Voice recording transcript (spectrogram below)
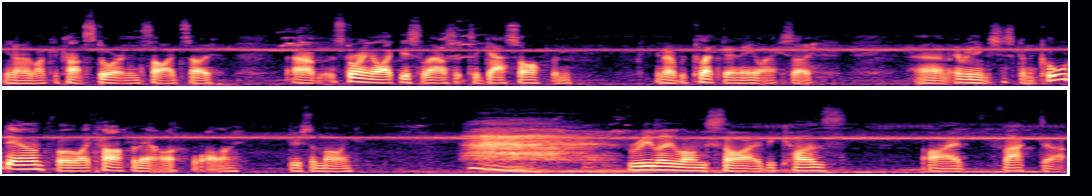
you know, like I can't store it inside, so um, storing it like this allows it to gas off and you know, we collect it anyway, so um, everything's just going to cool down for like half an hour while I do some mowing. really long sigh because I fucked up.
